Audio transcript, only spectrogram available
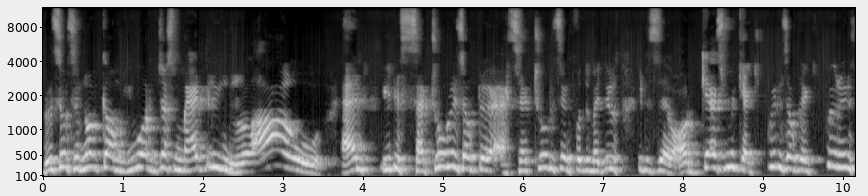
Results will not come. You are just mattering loud. And it is saturation after saturation for the material. It is an orgasmic experience after experience.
